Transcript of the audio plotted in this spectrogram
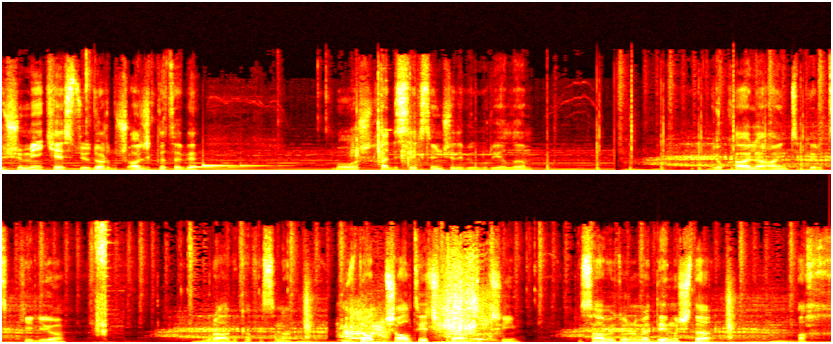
düşünmeyi kes diyor. 4.5 acıklı tabi. Boş. Hadi 83'e de bir vurayalım. Yok hala aynı tip yaratık geliyor. Vur abi kafasına. %66'ya çıktı artık şeyim. İsabet oranı ve damage da ah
